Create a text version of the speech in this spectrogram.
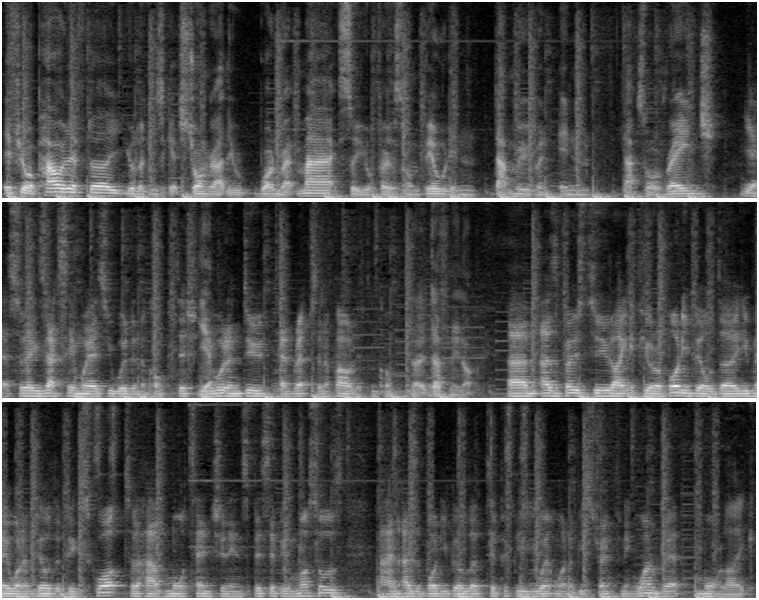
If you're a powerlifter, you're looking to get stronger at the one rep max, so you're focused on building that movement in that sort of range. Yeah, so the exact same way as you would in a competition. Yeah. You wouldn't do 10 reps in a powerlifting competition. No, definitely not. Um, as opposed to like if you're a bodybuilder, you may want to build a big squat to have more tension in specific muscles. And as a bodybuilder, typically you won't want to be strengthening one rep, more like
